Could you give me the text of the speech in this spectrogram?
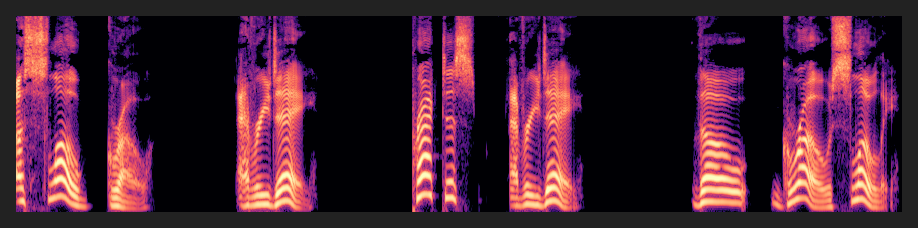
A slow grow. Every day. Practice every day. Though, grow slowly.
